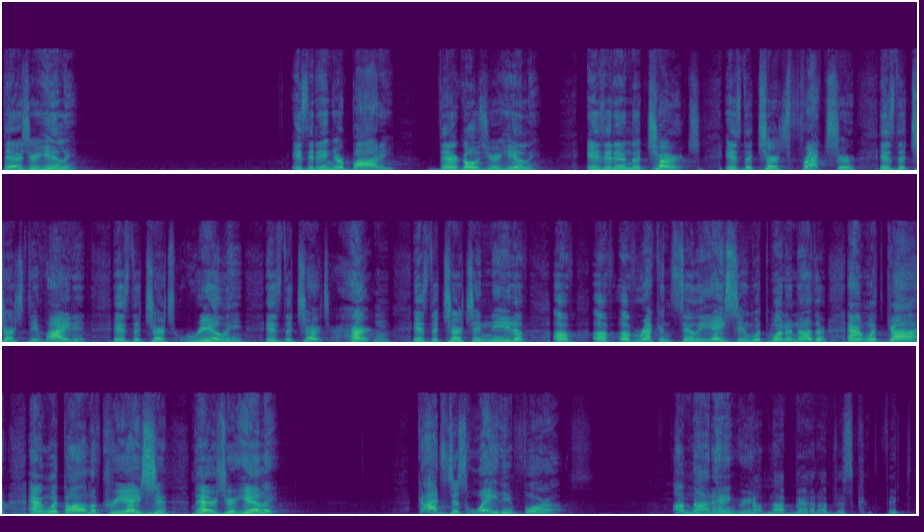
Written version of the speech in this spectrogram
There's your healing. Is it in your body? There goes your healing. Is it in the church? Is the church fractured? Is the church divided? Is the church reeling? Is the church hurting? Is the church in need of, of, of, of reconciliation with one another and with God and with all of creation? There's your healing. God's just waiting for us. I'm not angry. I'm not mad. I'm just convicted.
